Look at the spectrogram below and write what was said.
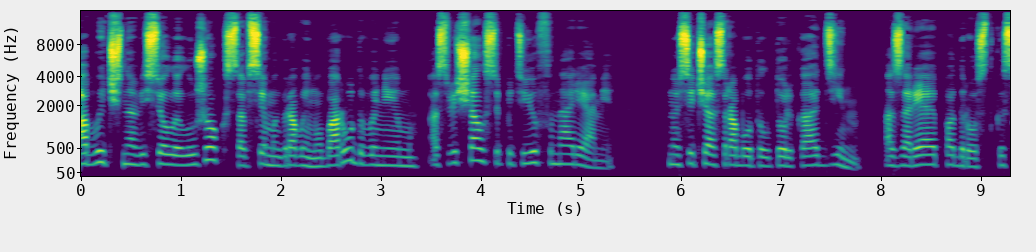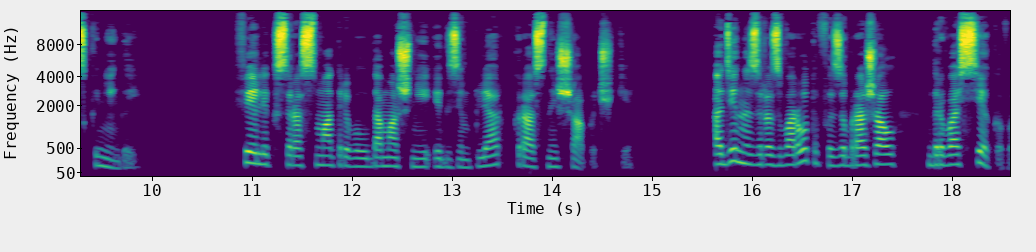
Обычно веселый лужок со всем игровым оборудованием освещался пятью фонарями, но сейчас работал только один, озаряя подростка с книгой. Феликс рассматривал домашний экземпляр красной шапочки. Один из разворотов изображал дровосеков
